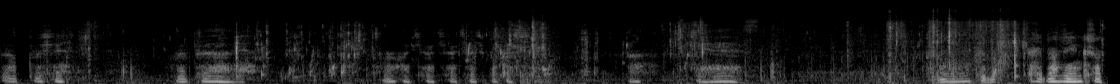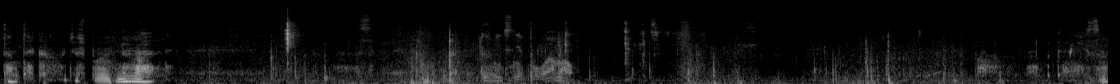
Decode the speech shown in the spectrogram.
Co tu się wyprawia? No chodź, chodź, chodź, chodź, pokaż się. Jest. No, chyba, chyba większy od tamtego, chociaż porównywalny. Tu nic nie połamał. O, wędkę niech sobie.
